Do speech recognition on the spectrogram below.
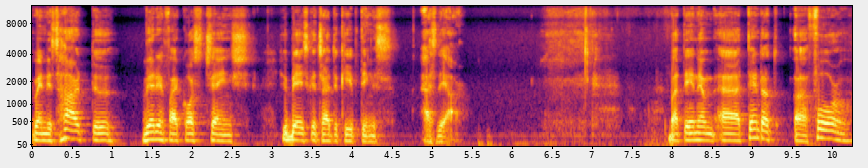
when it's hard to verify cost change, you basically try to keep things as they are. But in um, uh, 10.4,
